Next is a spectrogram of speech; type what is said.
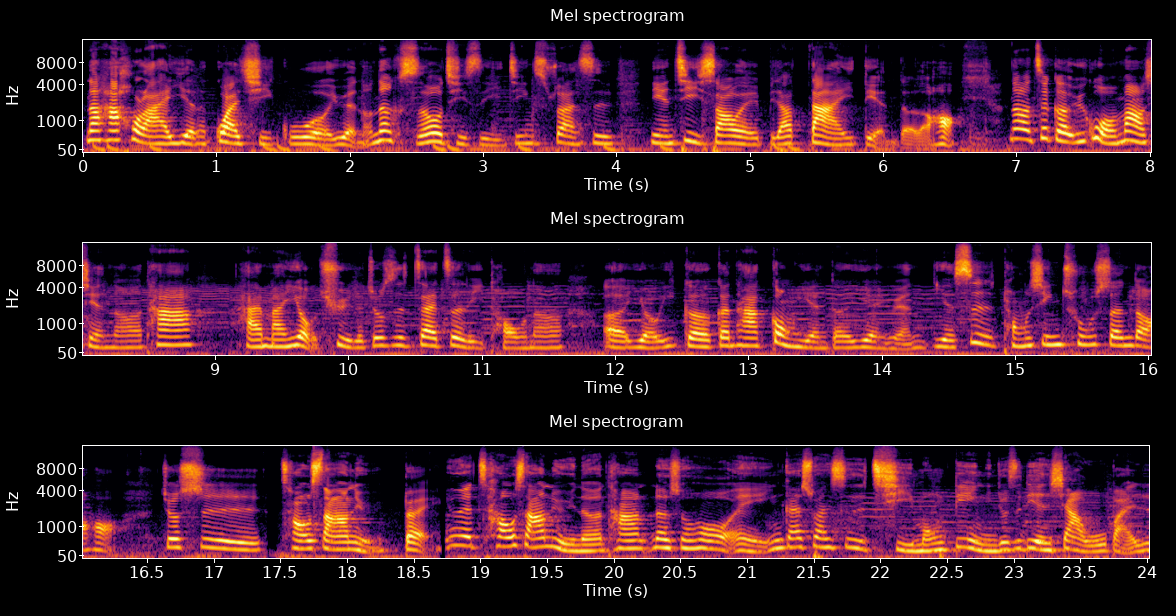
那他后来还演了《怪奇孤儿院》哦，那个时候其实已经算是年纪稍微比较大一点的了哈。那这个《雨果冒险》呢，他还蛮有趣的，就是在这里头呢，呃，有一个跟他共演的演员也是童星出身的哈，就是超杀女。对，因为超杀女呢，她那时候哎，应该算是启蒙电影，就是《恋下五百日》，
